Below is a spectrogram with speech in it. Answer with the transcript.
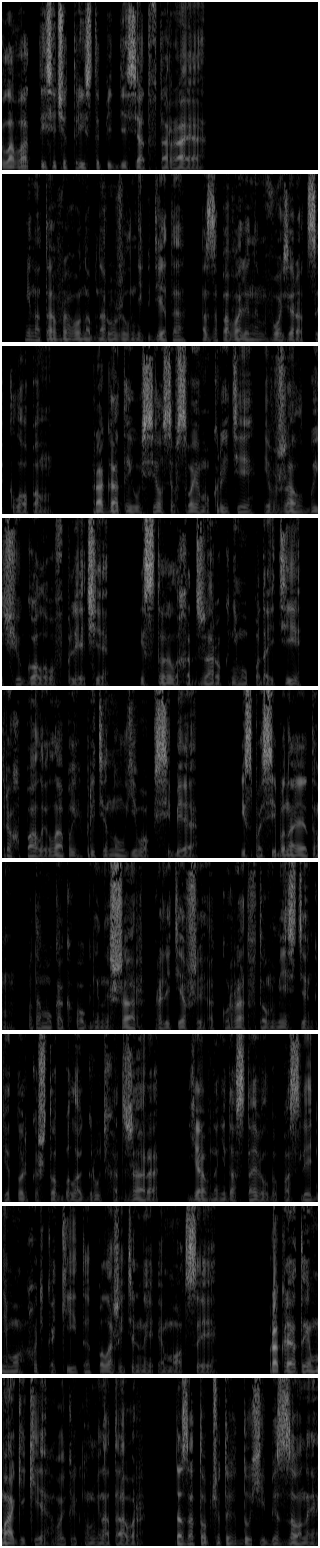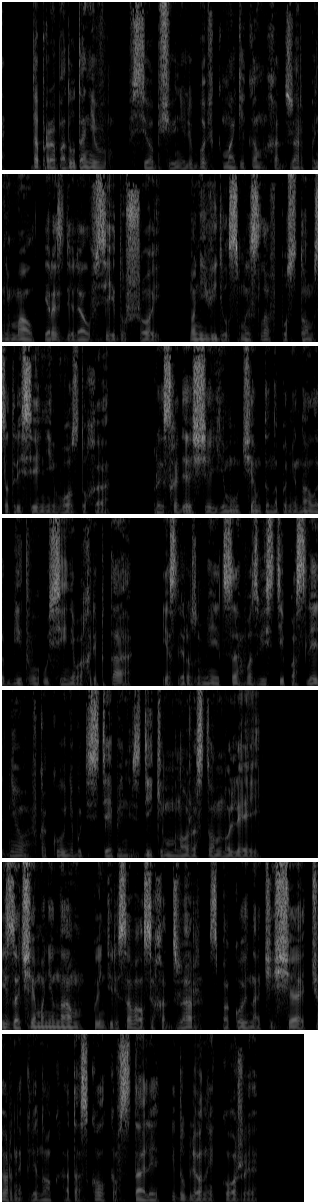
Глава 1352 Минотавра он обнаружил не где-то, а за поваленным в озеро циклопом. Рогатый уселся в своем укрытии и вжал бычью голову в плечи. И стоило Хаджару к нему подойти, трехпалой лапой притянул его к себе. И спасибо на этом, потому как огненный шар, пролетевший аккурат в том месте, где только что была грудь Хаджара, явно не доставил бы последнему хоть какие-то положительные эмоции. «Проклятые магики!» — выкрикнул Минотавр. «Да затопчут их духи беззоны! Да пропадут они в...» Всеобщую нелюбовь к магикам Хаджар понимал и разделял всей душой, но не видел смысла в пустом сотрясении воздуха. Происходящее ему чем-то напоминало битву у синего хребта, если, разумеется, возвести последнюю в какую-нибудь степень с диким множеством нулей. «И зачем они нам?» — поинтересовался Хаджар, спокойно очищая черный клинок от осколков стали и дубленой кожи.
